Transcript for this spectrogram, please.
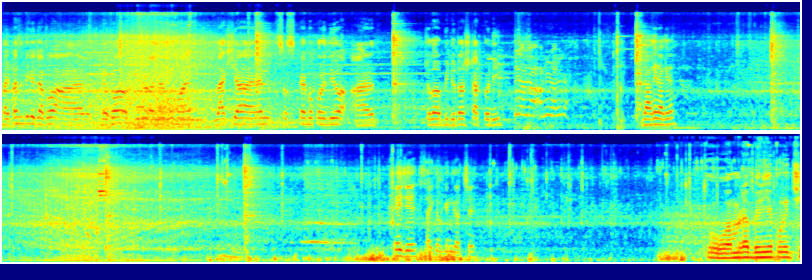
বাইপাসের দিকে যাব আর দেখো ভিডিওটা যেরকম হয়। লাইক শেয়ার অ্যান্ড সাবস্ক্রাইবও করে দিও আর চলো ভিডিওটা স্টার্ট করে। দিই যাকে যা। এই যে সাইকেল কিনে যাচ্ছে। তো আমরা বেরিয়ে পড়েছি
